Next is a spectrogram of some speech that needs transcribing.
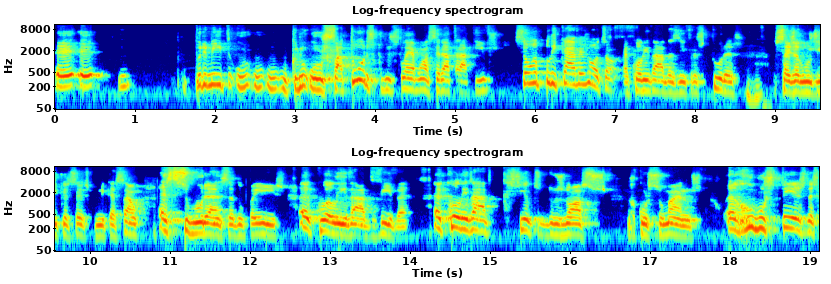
eh, eh, permite o, o, o, os fatores que nos levam a ser atrativos são aplicáveis noutros. A qualidade das infraestruturas, uhum. seja logística, seja de comunicação, a segurança do país, a qualidade de vida, a qualidade crescente dos nossos recursos humanos, a robustez das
